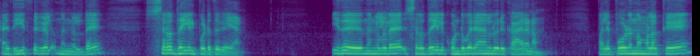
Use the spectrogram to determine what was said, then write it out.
ഹദീസുകൾ നിങ്ങളുടെ ശ്രദ്ധയിൽപ്പെടുത്തുകയാണ്. ഇത് നിങ്ങളുടെ ശ്രദ്ധയിൽ കൊണ്ടുവരാനുള്ള ഒരു കാരണം പലപ്പോഴും നമ്മളൊക്കെ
